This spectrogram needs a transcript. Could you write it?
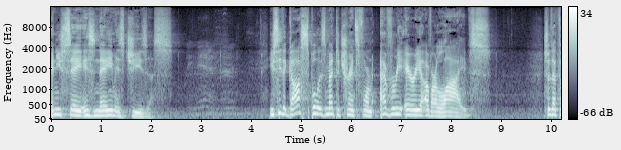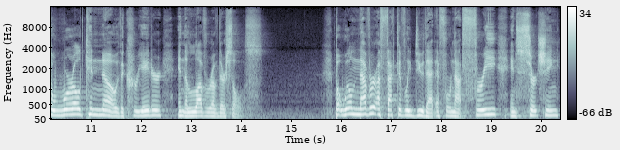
And you say, His name is Jesus. You see, the gospel is meant to transform every area of our lives so that the world can know the creator and the lover of their souls. But we'll never effectively do that if we're not free in searching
